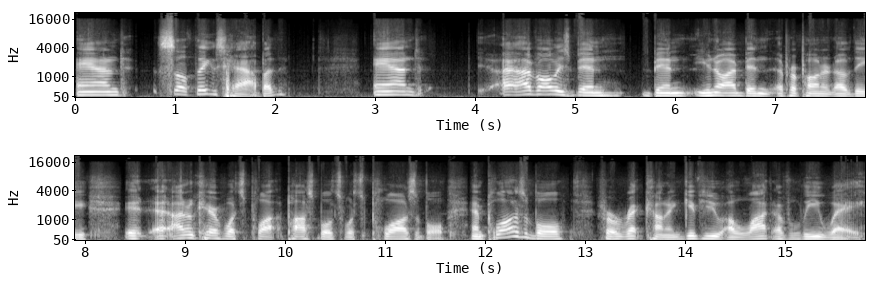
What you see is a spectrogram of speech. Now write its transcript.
And so things happen, and I've always been been you know I've been a proponent of the it uh, I don't care what's pl- possible it's what's plausible and plausible for retconning gives you a lot of leeway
